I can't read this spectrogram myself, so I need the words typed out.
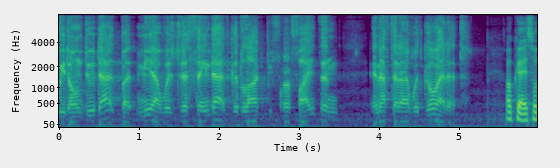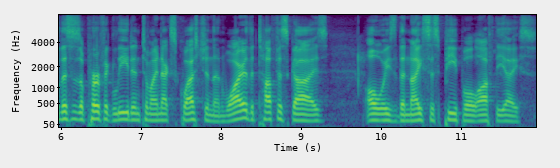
we don't do that. But me, I was just saying that. Good luck before a fight, and and after that, I would go at it. Okay, so this is a perfect lead into my next question then. Why are the toughest guys always the nicest people off the ice?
